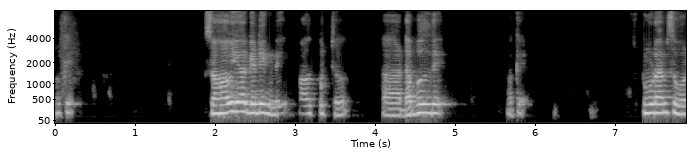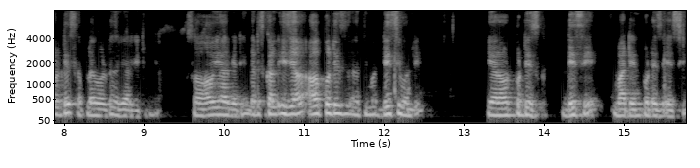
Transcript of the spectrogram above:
Okay. So how you are getting the output to uh, double the okay two times the voltage supply voltage we are getting. So how you are getting that is called is your output is DC only. Your output is DC but input is AC.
